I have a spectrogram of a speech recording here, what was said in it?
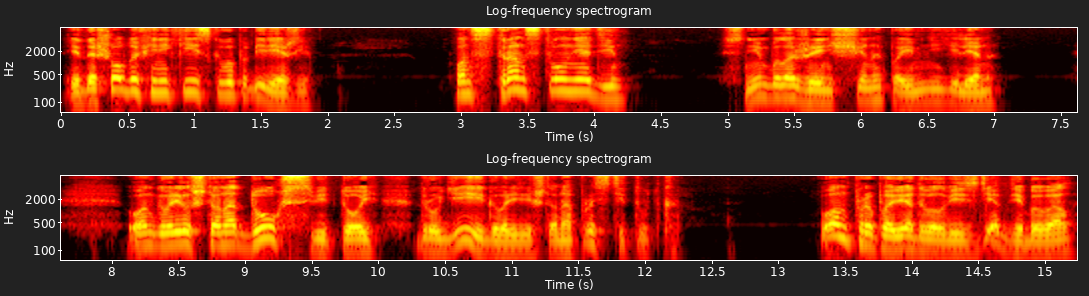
и дошел до финикийского побережья. Он странствовал не один. С ним была женщина по имени Елена. Он говорил, что она дух святой, другие говорили, что она проститутка. Он проповедовал везде, где бывал.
